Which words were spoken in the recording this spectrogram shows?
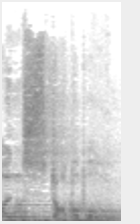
Unstoppable.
